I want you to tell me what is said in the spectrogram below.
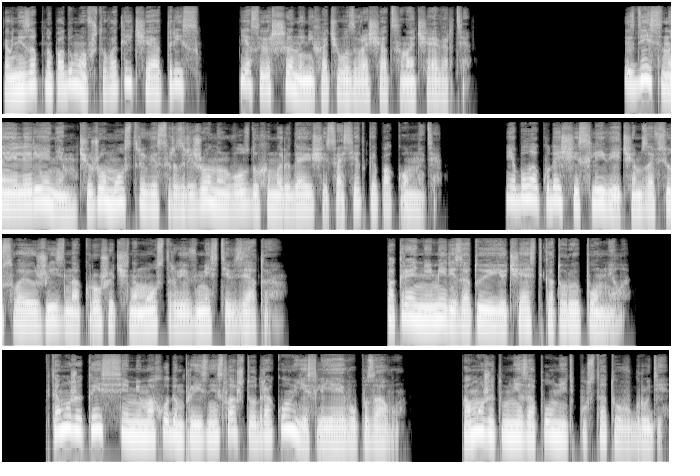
внезапно подумав, что в отличие от Рис, я совершенно не хочу возвращаться на Чаверте. Здесь, на Элерене, чужом острове с разреженным воздухом и рыдающей соседкой по комнате, я была куда счастливее, чем за всю свою жизнь на крошечном острове вместе взятую. По крайней мере, за ту ее часть, которую помнила. К тому же Кэсси мимоходом произнесла, что дракон, если я его позову, поможет мне заполнить пустоту в груди.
